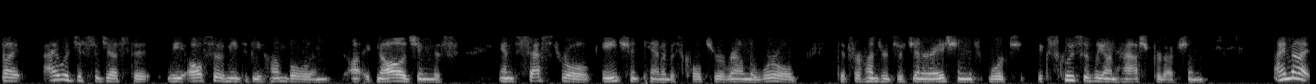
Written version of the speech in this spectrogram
But I would just suggest that we also need to be humble in uh, acknowledging this ancestral, ancient cannabis culture around the world that for hundreds of generations worked exclusively on hash production I'm not.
